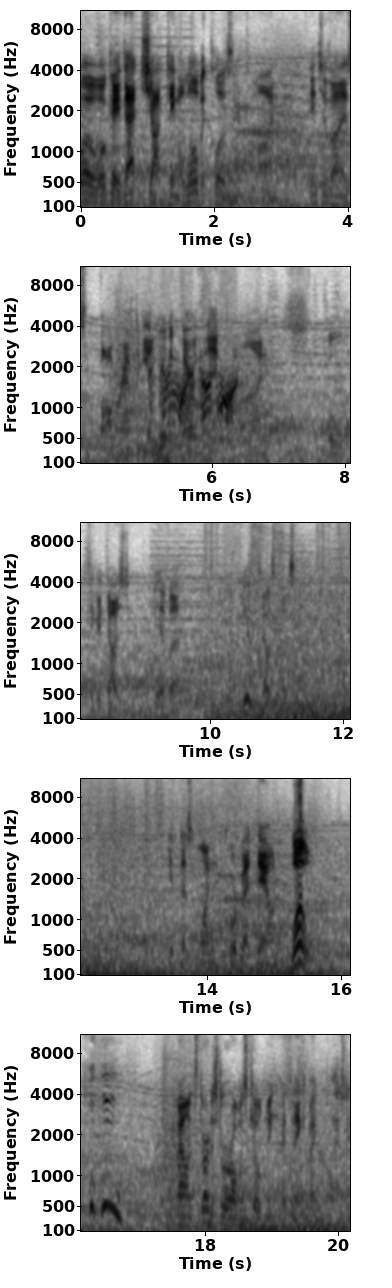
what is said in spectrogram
Whoa, okay, that shot came a little bit closer. Come on. Inches on this bomber have to be a little bit better than that. Come on. Oh, I think I dodged a bit of a... Phew, that was close. Yep, that's one Corvette down. Whoa! Woohoo! Well, and Star Destroyer almost killed me, I think. Blasted.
